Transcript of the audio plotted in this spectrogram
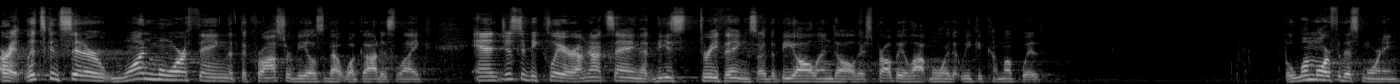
All right, let's consider one more thing that the cross reveals about what God is like. And just to be clear, I'm not saying that these three things are the be all end all. There's probably a lot more that we could come up with. But one more for this morning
